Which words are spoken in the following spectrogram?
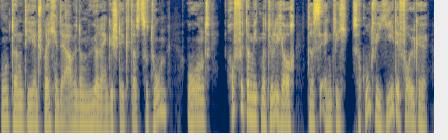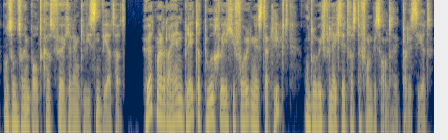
und dann die entsprechende Arbeit und Mühe reingesteckt, das zu tun und hoffe damit natürlich auch, dass eigentlich so gut wie jede Folge aus unserem Podcast für euch einen gewissen Wert hat. Hört mal rein, blättert durch, welche Folgen es da gibt und ob euch vielleicht etwas davon besonders interessiert.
